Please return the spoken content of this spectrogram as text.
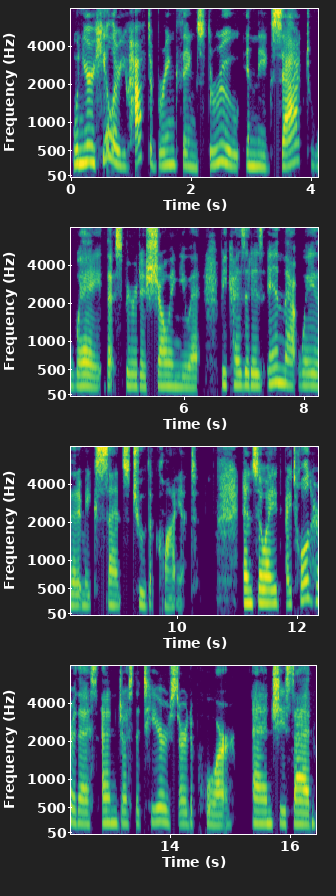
when you're a healer, you have to bring things through in the exact way that spirit is showing you it, because it is in that way that it makes sense to the client. And so I, I told her this, and just the tears started to pour. And she said,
